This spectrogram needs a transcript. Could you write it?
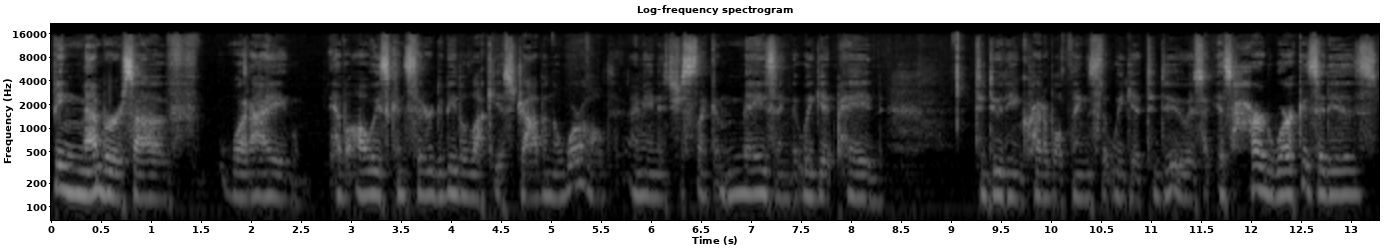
being members of what I have always considered to be the luckiest job in the world. I mean, it's just like amazing that we get paid to do the incredible things that we get to do. As, as hard work as it is,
